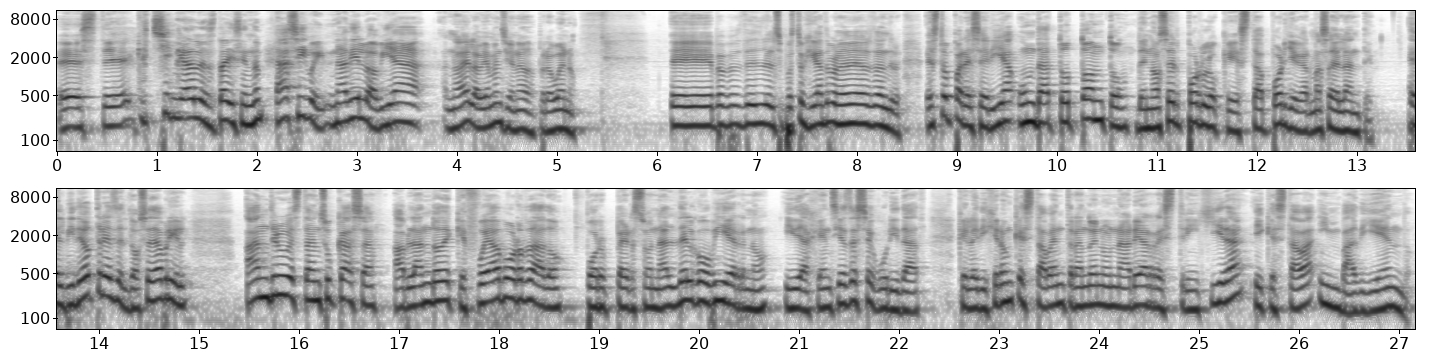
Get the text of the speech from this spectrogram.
Este, ¿qué chingada les está diciendo? Ah, sí, güey, nadie lo había, nadie lo había mencionado, pero bueno. Eh, el supuesto gigante. Esto parecería un dato tonto de no ser por lo que está por llegar más adelante. El video 3 del 12 de abril, Andrew está en su casa hablando de que fue abordado por personal del gobierno y de agencias de seguridad que le dijeron que estaba entrando en un área restringida y que estaba invadiendo.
